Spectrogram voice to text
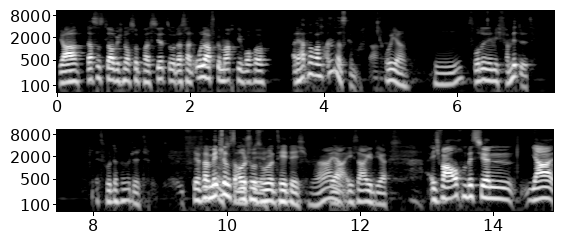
Ja, das ist, glaube ich, noch so passiert. So, das hat Olaf gemacht die Woche. Aber der hat noch was anderes gemacht, Adrian. oh ja. Mhm. Es wurde nämlich vermittelt. Es wurde vermittelt. Der Vermittlungsausschuss wurde tätig. Naja, Ja. ich sage dir. Ich war auch ein bisschen, ja,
